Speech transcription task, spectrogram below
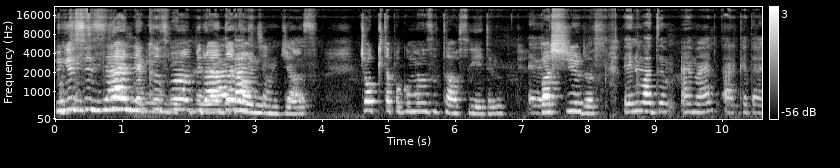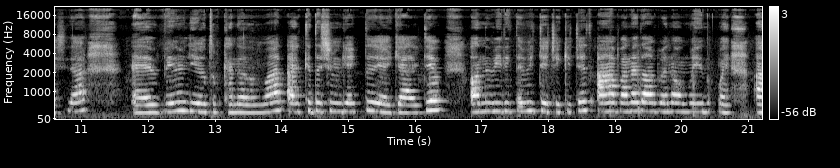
bugün sizlerle kız mı birader oynayacağız. Çok kitap okumanızı tavsiye ederim. Evet. Başlıyoruz. Benim adım Emel arkadaşlar. Ee, benim de YouTube kanalım var. Arkadaşım Gektu'ya geldim. Onunla birlikte video çekeceğiz. Aa, bana da abone olmayı unutmayın. Aa,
